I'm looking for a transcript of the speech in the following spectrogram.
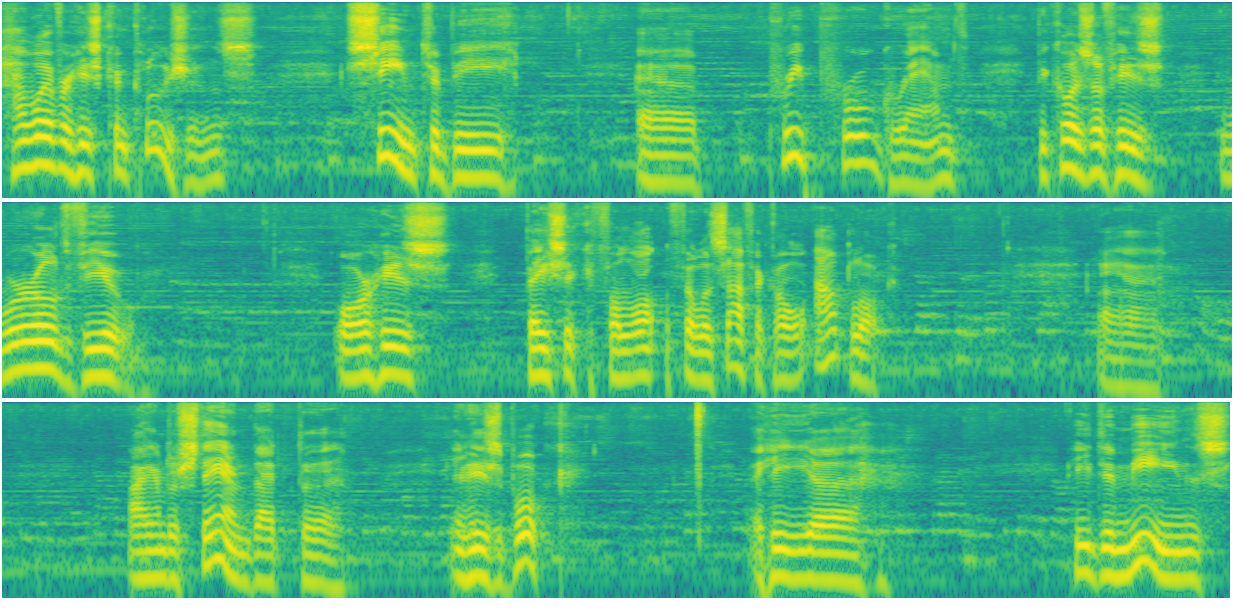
However, his conclusions seem to be uh, pre programmed because of his worldview or his basic philo- philosophical outlook. Uh, I understand that uh, in his book, he uh, he demeans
